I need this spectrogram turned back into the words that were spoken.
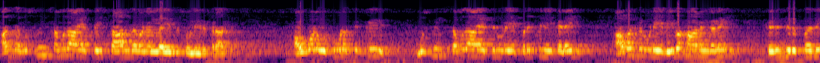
அந்த முஸ்லிம் சமுதாயத்தை சார்ந்தவன் அல்ல என்று சொல்லி இருக்கிறார்கள் அவ்வளவு தூரத்துக்கு முஸ்லிம் சமுதாயத்தினுடைய பிரச்சனைகளை அவர்களுடைய விவகாரங்களை தெரிந்திருப்பது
